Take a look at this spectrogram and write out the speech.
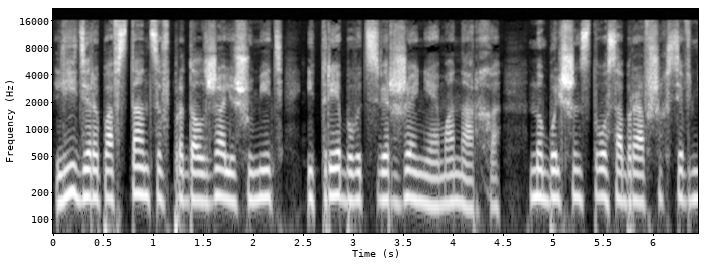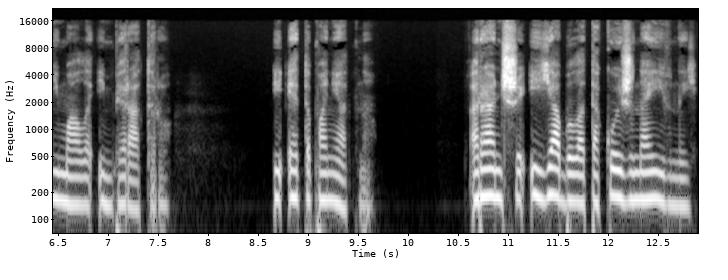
Лидеры повстанцев продолжали шуметь и требовать свержения монарха, но большинство собравшихся внимало императору и это понятно. Раньше и я была такой же наивной,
